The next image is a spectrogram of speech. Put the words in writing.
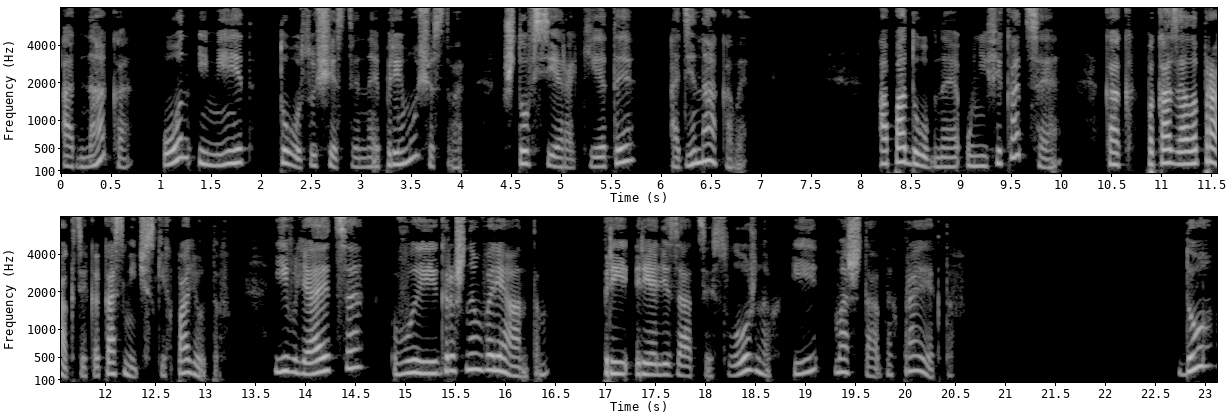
Однако он имеет то существенное преимущество, что все ракеты одинаковы. а подобная унификация, как показала практика космических полетов, является выигрышным вариантом при реализации сложных и масштабных проектов. До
